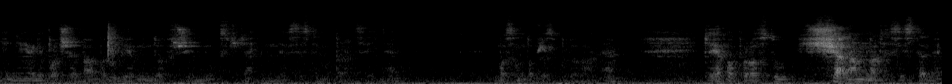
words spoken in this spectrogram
nie, nie, nie potrzeba, bo lubię Windows czy Linux czy inne systemy operacyjne, bo są dobrze zbudowane, to ja po prostu siadam na te systemy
